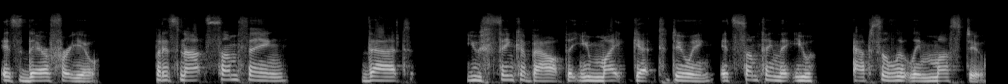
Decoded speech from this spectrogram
It's there for you, but it's not something that you think about that you might get to doing. It's something that you absolutely must do.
